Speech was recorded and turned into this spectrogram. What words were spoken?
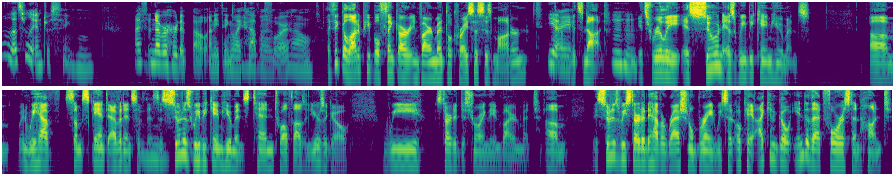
Oh, that's really interesting. Mm-hmm. I've never heard about anything like that before. No. I think a lot of people think our environmental crisis is modern, Yeah. Right. and it's not. Mm-hmm. It's really as soon as we became humans, um, and we have some scant evidence of this. Mm-hmm. As soon as we became humans 10, 12,000 years ago, we started destroying the environment. Um, as soon as we started to have a rational brain, we said, okay, I can go into that forest and hunt,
